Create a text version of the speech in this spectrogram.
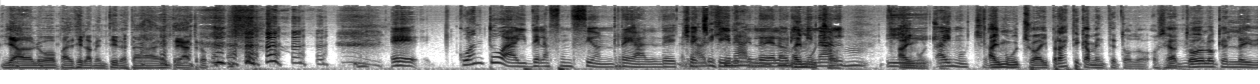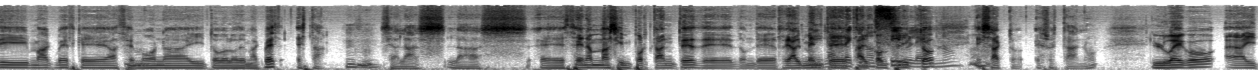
Ya luego para decir la mentira está en teatro. Eh, ¿Cuánto hay de la función real de Shakespeare, original, de la original? mucho. Y hay mucho. Hay mucho. Hay mucho, hay prácticamente todo. O sea, todo lo que es Lady Macbeth que hace Mona y todo lo de Macbeth está. O sea, las, las eh, escenas más importantes de donde realmente está el conflicto. ¿no? Exacto, eso está, ¿no? Luego hay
